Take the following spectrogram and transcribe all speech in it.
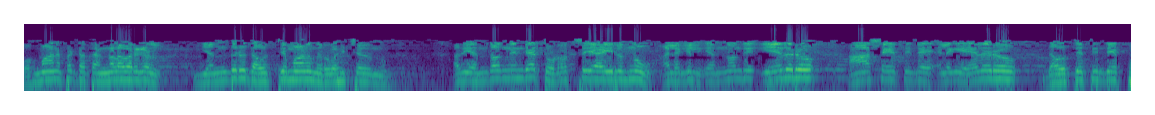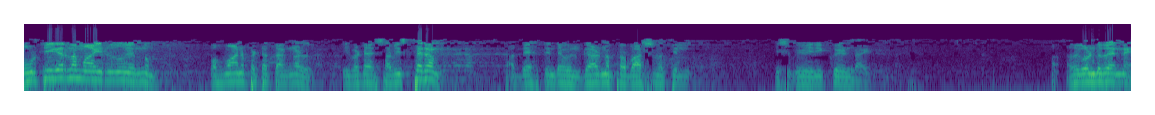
ബഹുമാനപ്പെട്ട തങ്ങളവറുകൾ എന്തൊരു ദൗത്യമാണ് നിർവഹിച്ചതെന്നും അത് എന്തൊന്നിന്റെ തുടർച്ചയായിരുന്നു അല്ലെങ്കിൽ എന്നൊന്ന് ഏതൊരു ആശയത്തിന്റെ അല്ലെങ്കിൽ ഏതൊരു ദൗത്യത്തിന്റെ പൂർത്തീകരണമായിരുന്നു എന്നും ബഹുമാനപ്പെട്ട തങ്ങൾ ഇവിടെ സവിസ്തരം അദ്ദേഹത്തിന്റെ ഉദ്ഘാടന പ്രഭാഷണത്തിൽ വിശദീകരിക്കുകയുണ്ടായി. അതുകൊണ്ട് തന്നെ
